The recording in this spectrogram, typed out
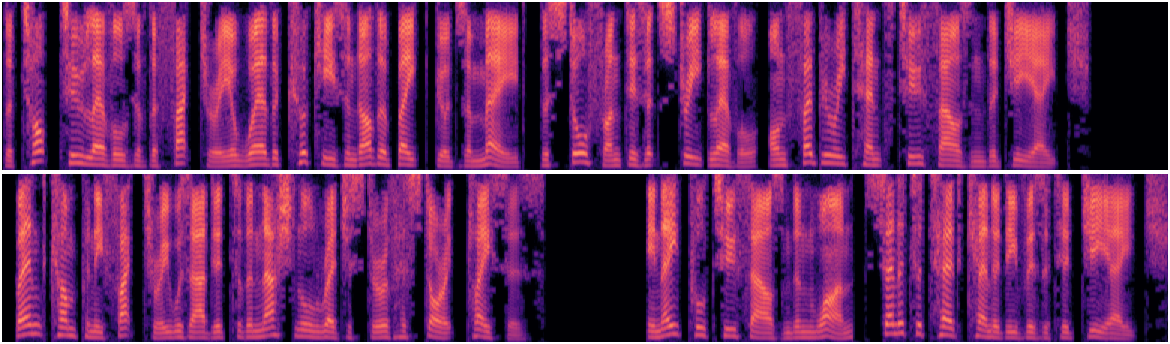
The top two levels of the factory are where the cookies and other baked goods are made, the storefront is at street level. On February 10, 2000 the G.H. Bent Company factory was added to the National Register of Historic Places. In April 2001, Senator Ted Kennedy visited G.H.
